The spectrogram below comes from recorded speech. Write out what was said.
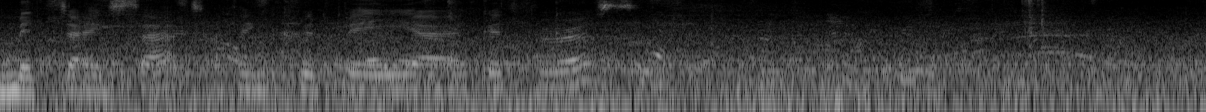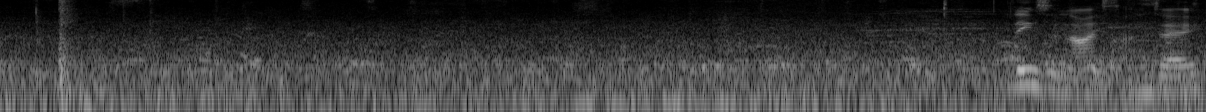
midday set, I think, could be uh, good for us. These are nice, Andy.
